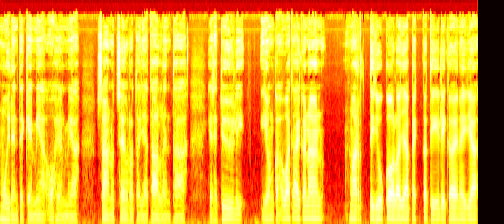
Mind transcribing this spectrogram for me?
muiden tekemiä ohjelmia saanut seurata ja tallentaa. Ja se tyyli, jonka ovat aikanaan Martti Jukola ja Pekka Tiilikainen ja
